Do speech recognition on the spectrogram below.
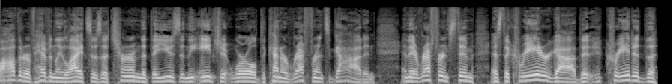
Father of heavenly lights is a term that they used in the ancient world to kind of reference God. And, and they referenced him as the creator God that created the,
